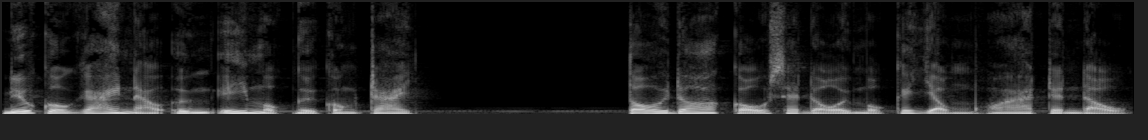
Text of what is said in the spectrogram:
Nếu cô gái nào ưng ý một người con trai, Tối đó cổ sẽ đội một cái vòng hoa trên đầu,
